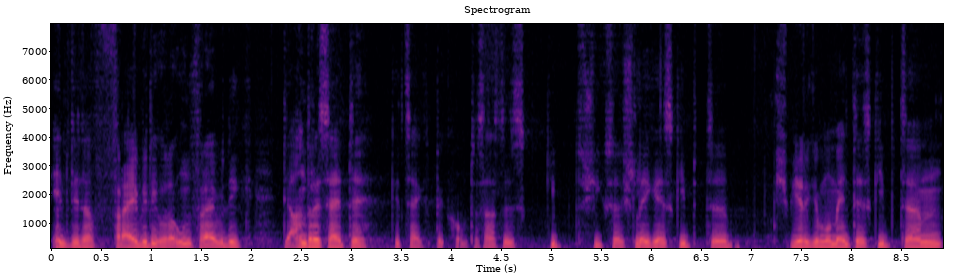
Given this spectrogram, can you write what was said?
entweder freiwillig oder unfreiwillig die andere Seite gezeigt bekommt. Das heißt, es gibt Schicksalsschläge, es gibt äh, schwierige Momente, es gibt ähm,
